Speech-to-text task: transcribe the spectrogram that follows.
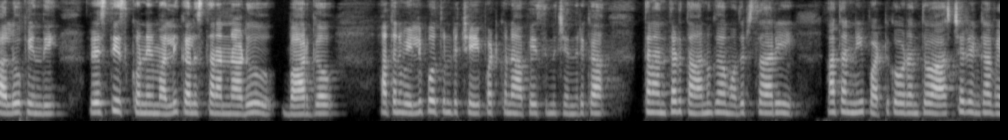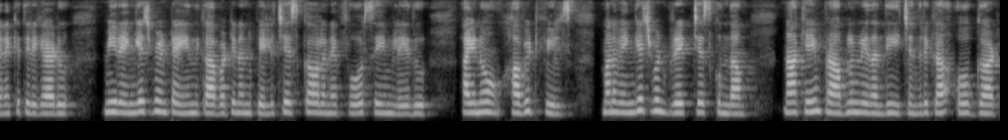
తలూపింది. రెస్ట్ తీసుకొని నేను మళ్ళీ కలుస్తానన్నాడు భార్గవ్. అతను వెళ్ళిపోతుంటే చేయి పట్టుకుని ఆపేసింది చంద్రిక. తనంతట తానుగా మొదటిసారి అతన్ని పట్టుకోవడంతో ఆశ్చర్యంగా వెనక్కి తిరిగాడు. మీరు ఎంగేజ్మెంట్ అయ్యింది కాబట్టి నన్ను పెళ్ళి చేసుకోవాలనే ఫోర్స్ ఏం లేదు. I know how it feels. మనం ఎంగేజ్మెంట్ బ్రేక్ చేసుకుందాం. నాకేం ప్రాబ్లం లేదండి చంద్రిక. ఓ గాడ్!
